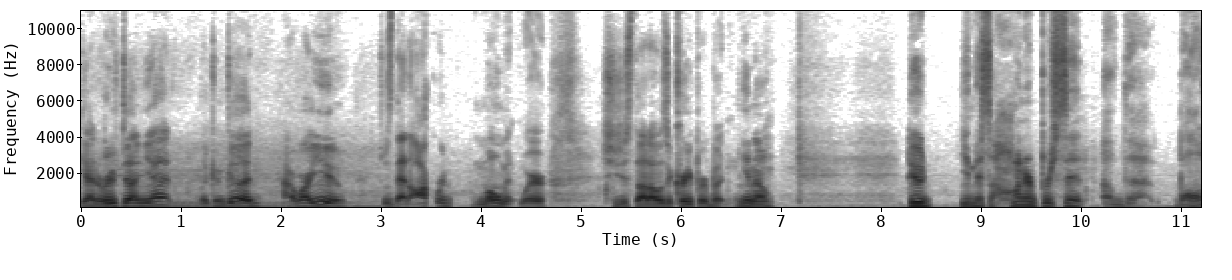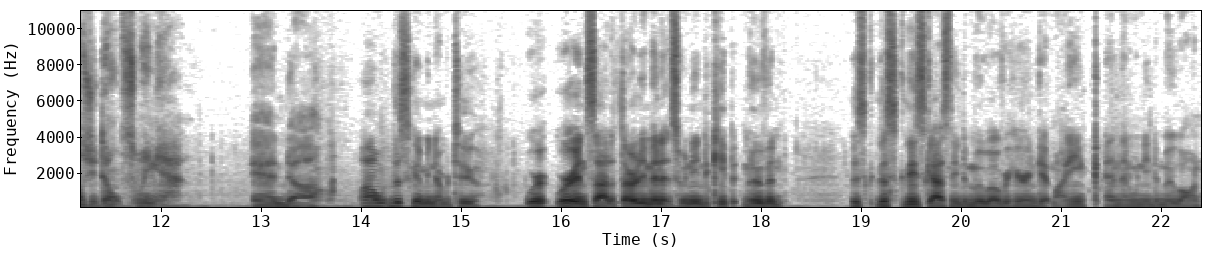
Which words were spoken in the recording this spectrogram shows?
Got a roof done yet? Looking good. How are you? It was that awkward moment where she just thought I was a creeper. But, you know, dude, you miss 100% of the balls you don't swing at. And, uh, well, this is going to be number two. We're, we're inside of 30 minutes. We need to keep it moving. This, this, these guys need to move over here and get my ink, and then we need to move on.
